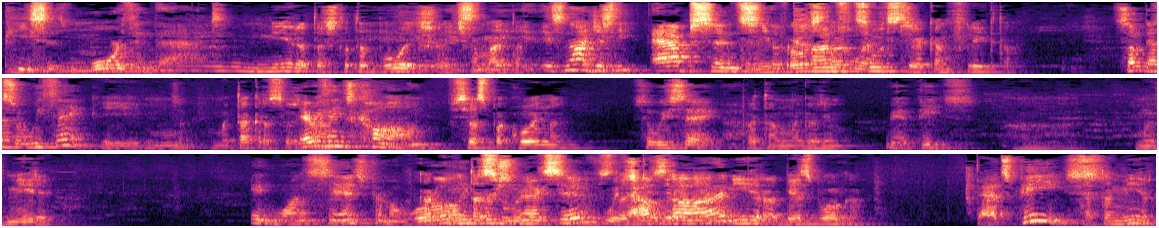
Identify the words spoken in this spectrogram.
Peace is more than that. Мир это что-то большее, It's, чем это. it's not just the absence Это не of просто отсутствие конфликта. Some, that's what we think. И мы так рассуждаем. Everything's calm, Все спокойно, so we say поэтому мы говорим, we have peace. а, мы в мире. In one sense, from a worldly perspective, without God, мира, без Бога. that's peace. Это мир.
